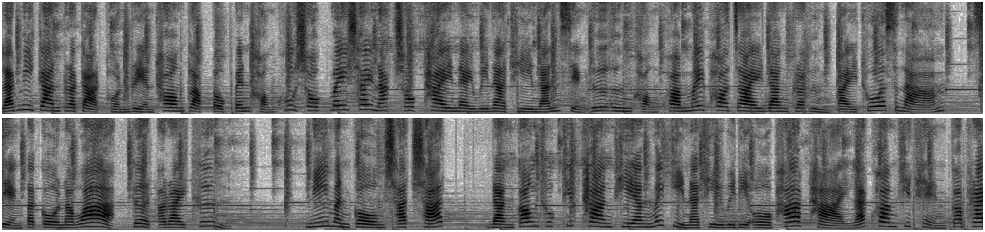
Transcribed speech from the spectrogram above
และมีการประกาศผลเหรียญทองกลับตกเป็นของคู่ชกไม่ใช่นักชกไทยในวินาทีนั้นเสียงอื้ออึงของความไม่พอใจดังกระหึ่มไปทั่วสนาม เสียงตะโกนว่าเกิดอะไรขึ้น นี่มันโกงชัดๆ ดังก้องทุกทิศทางเพียงไม่กี่นาทีวิดีโอภาพถ่ายและความคิดเห็นก็แพร่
